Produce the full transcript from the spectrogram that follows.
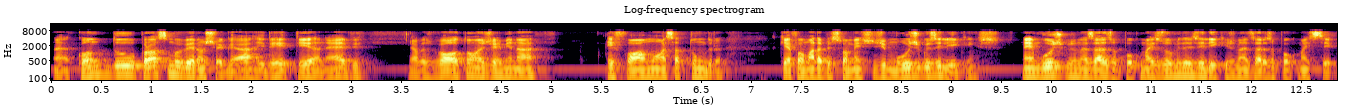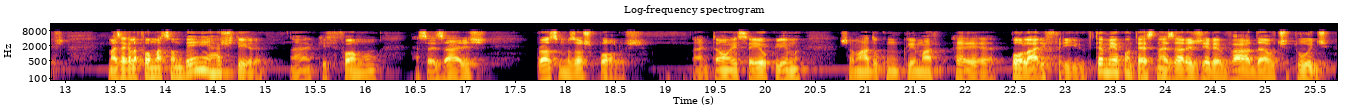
Né. Quando o próximo verão chegar e derreter a neve, elas voltam a germinar e formam essa tundra, que é formada principalmente de musgos e líquens. Né? Musgos nas áreas um pouco mais úmidas e líquens nas áreas um pouco mais secas. Mas é aquela formação bem rasteira, né? que formam essas áreas próximas aos polos. Tá? Então esse aí é o clima chamado como clima é, polar e frio, que também acontece nas áreas de elevada altitude,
